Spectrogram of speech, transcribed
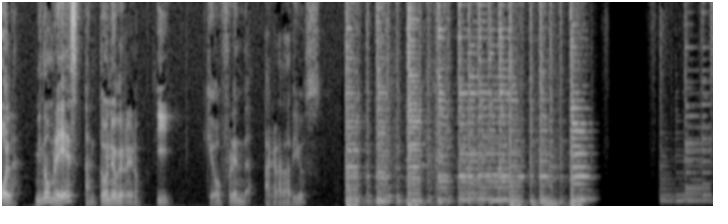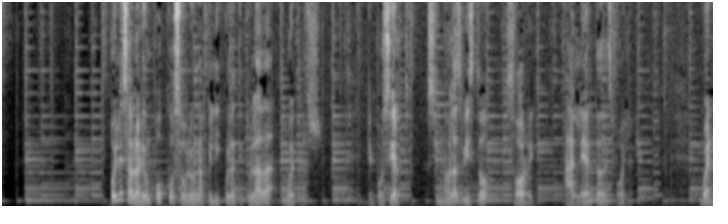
Hola, mi nombre es Antonio Guerrero y ¿qué ofrenda agrada a Dios? Hoy les hablaré un poco sobre una película titulada Whiplash, que por cierto, si no la has visto, sorry, alerta de spoiler. Bueno,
